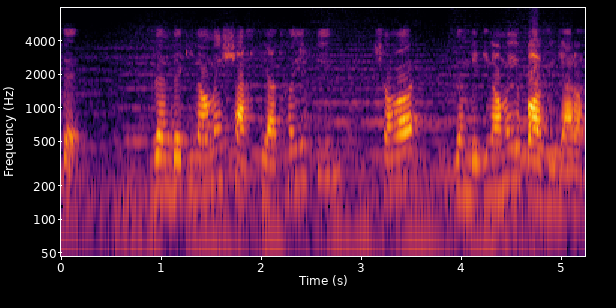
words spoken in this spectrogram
3. زندگی نامه شخصیت های فیلم 4. زندگی نامه بازیگران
